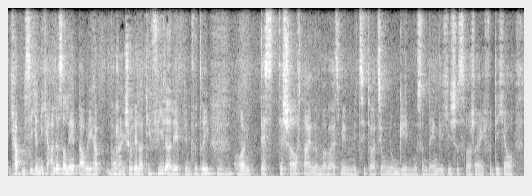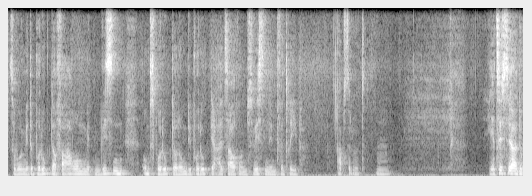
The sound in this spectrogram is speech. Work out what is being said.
ich habe sicher nicht alles erlebt, aber ich habe wahrscheinlich schon relativ viel erlebt im Vertrieb. Mhm. Und das, das schärft einen und man weiß, wie man mit Situationen umgehen muss. Und ähnlich ist es wahrscheinlich für dich auch sowohl mit der Produkterfahrung, mit dem Wissen ums Produkt oder um die Produkte, als auch ums Wissen im Vertrieb. Absolut. Mhm. Jetzt ist ja, du,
